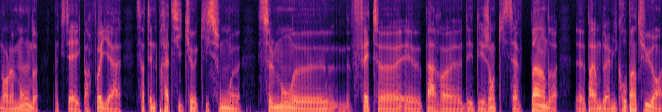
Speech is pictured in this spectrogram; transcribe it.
dans le monde. Donc, parfois, il y a certaines pratiques euh, qui sont seulement faites par des, des, gens qui savent peindre, par exemple de la micro-peinture,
